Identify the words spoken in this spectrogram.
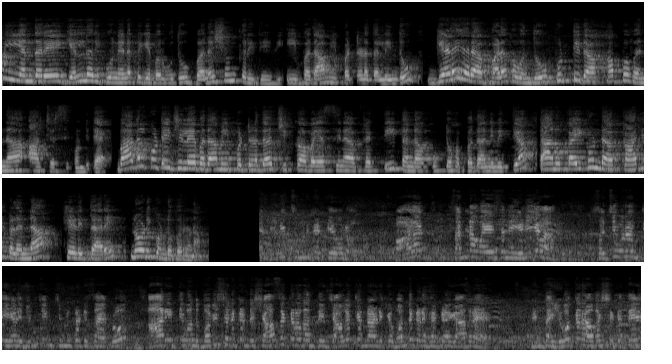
ಬದಾಮಿ ಎಂದರೆ ಎಲ್ಲರಿಗೂ ನೆನಪಿಗೆ ಬರುವುದು ಬನಶಂಕರಿ ದೇವಿ. ಈ ಬದಾಮಿ ಪಟ್ಟಣದಲ್ಲಿಂದು ಗೆಳೆಯರ ಬಳಗವೊಂದು ಹುಟ್ಟಿದ ಹಬ್ಬವನ್ನ ಆಚರಿಸಿಕೊಂಡಿದೆ. ಬಾಗಲಕೋಟೆ ಜಿಲ್ಲೆ ಬದಾಮಿ ಪಟ್ಟಣದ ಚಿಕ್ಕ ವಯಸ್ಸಿನ ವ್ಯಕ್ತಿ ತನ್ನ ಹುಟ್ಟುಹಬ್ಬದ ನಿಮಿತ್ತ ತಾನು ಕೈಗೊಂಡ ಕಾರ್ಯಗಳನ್ನ ಹೇಳಿದ್ದಾರೆ. ನೋಡಿಕೊಂಡು ಬರೋಣ. ಬಹಳ ಸಣ್ಣ ವಯಸ್ಸಿನ ಸಚಿವರು ಅಂತ ಹೇಳಿ ಬಿಂಚಿನ್ ಚಿಮ್ಮಕಟ್ಟಿ ಸಾಹೇಬರು, ಆ ರೀತಿ ಒಂದು ಭವಿಷ್ಯನ ಕಂಡು ಶಾಸಕರಾದಂತೆ ಚಾಲುಕ್ಯನಾಡಿಕೆ ಒಂದು ಕಡೆ ಹೆಗ್ಗಳಿಗೆ ಆದ್ರೆ ಇಂಥ ಯುವಕರ ಅವಶ್ಯಕತೆ,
